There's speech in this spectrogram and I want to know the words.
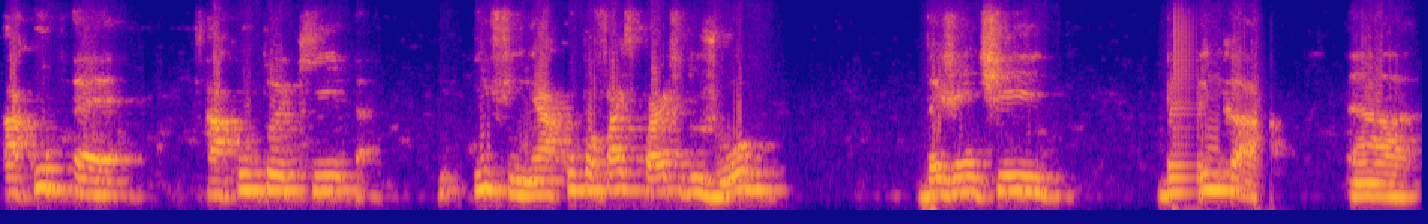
a culpa, é, a culpa é que, enfim, a culpa faz parte do jogo da gente brincar. Ah,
